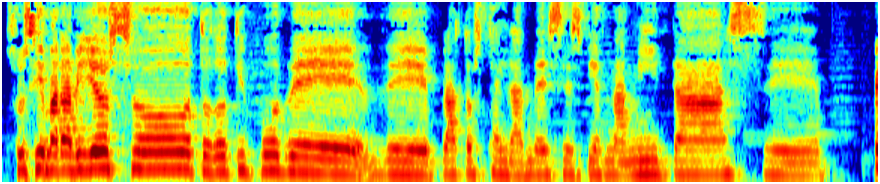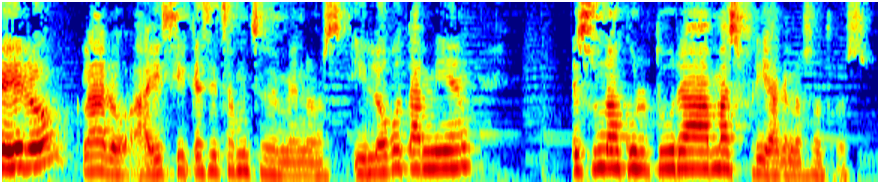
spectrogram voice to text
sushi maravilloso, todo tipo de, platos tailandeses, vietnamitas, eh, pero claro, ahí sí que se echa mucho de menos. Y luego también es una cultura más fría que nosotros.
